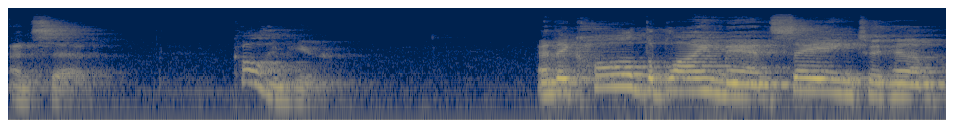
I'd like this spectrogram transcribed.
and said, Call him here. And they called the blind man, saying to him,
